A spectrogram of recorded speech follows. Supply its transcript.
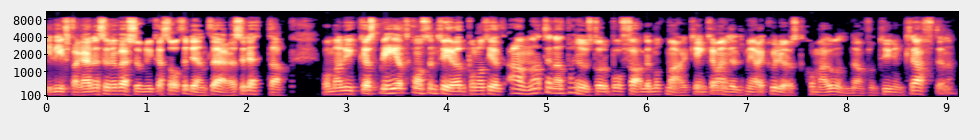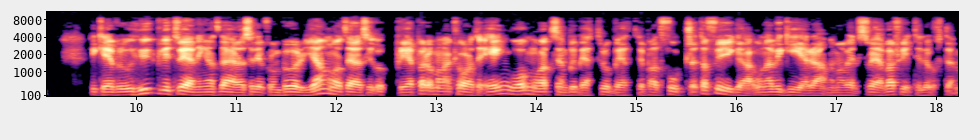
I Liftagardens universum lyckas Arthur Dent lära sig detta. Om man lyckas bli helt koncentrerad på något helt annat än att man just håller på och faller mot marken kan man helt mirakulöst komma undan från tyngdkraften. Det kräver ohygglig träning att lära sig det från början och att lära sig upprepa det om man har klarat det en gång och att sen bli bättre och bättre på att fortsätta flyga och navigera när man väl svävar fritt i luften.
